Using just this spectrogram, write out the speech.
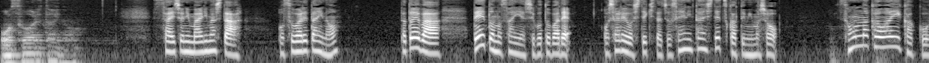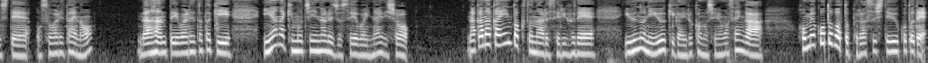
襲われたいの？最初に参りました。襲われたいの？例えば、デートの際や仕事場で、おしゃれをしてきた女性に対して使ってみましょう。そんな可愛い格好をして襲われたいの？なんて言われた時、嫌な気持ちになる女性はいないでしょう。なかなかインパクトのあるセリフで言うのに勇気がいるかもしれませんが、褒め言葉とプラスして言うことで、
